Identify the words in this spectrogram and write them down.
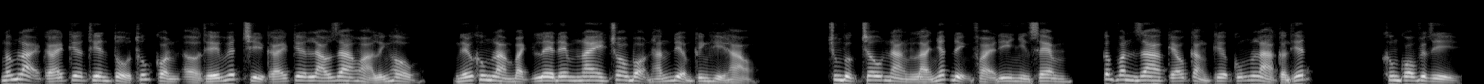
Ngắm lại cái kia thiên tổ thúc còn ở thế huyết chỉ cái kia lão ra hỏa lính hầu, nếu không làm bạch lê đêm nay cho bọn hắn điểm kinh hỉ hảo. Trung vực châu nàng là nhất định phải đi nhìn xem, cấp văn gia kéo cẳng kia cũng là cần thiết. Không có việc gì,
